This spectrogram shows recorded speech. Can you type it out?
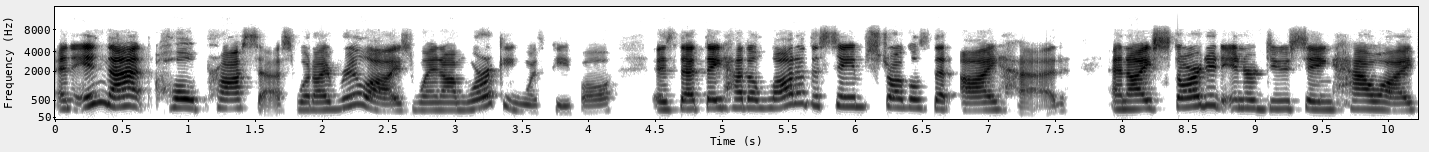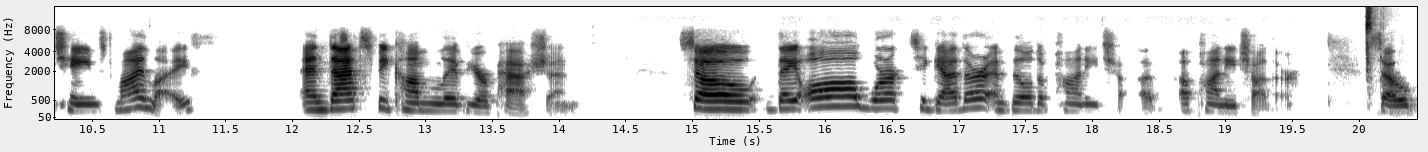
And in that whole process, what I realized when I'm working with people is that they had a lot of the same struggles that I had. And I started introducing how I changed my life. And that's become Live Your Passion. So they all work together and build upon each upon each other. So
